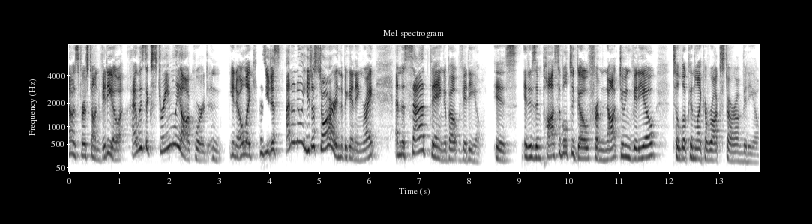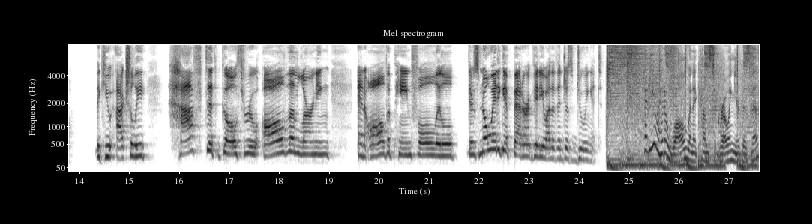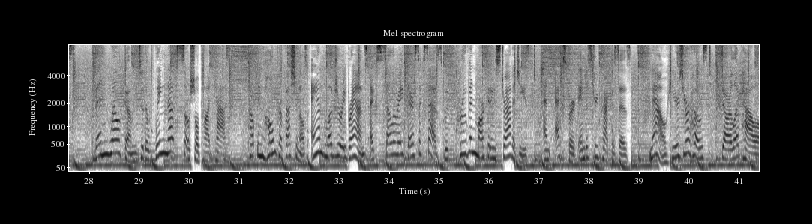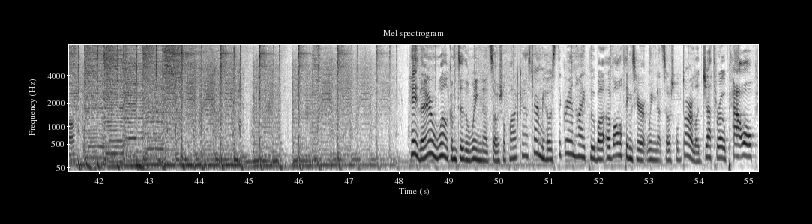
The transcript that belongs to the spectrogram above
when I was first on video, I was extremely awkward and, you know, like, because you just, I don't know, you just are in the beginning, right? And the sad thing about video is it is impossible to go from not doing video to looking like a rock star on video. Like, you actually have to go through all the learning and all the painful little, there's no way to get better at video other than just doing it. Have you hit a wall when it comes to growing your business? Then welcome to the Wingnut Social Podcast, helping home professionals and luxury brands accelerate their success with proven marketing strategies and expert industry practices. Now, here's your host, Darla Powell. Hey there, welcome to the Wingnut Social Podcast. I'm your host, the Grand High Poobah of all things here at Wingnut Social, Darla Jethro Powell.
